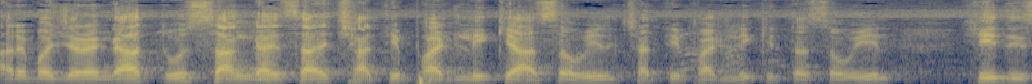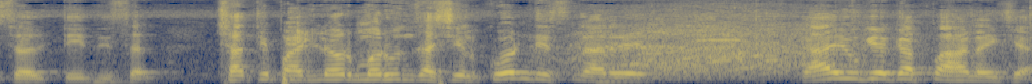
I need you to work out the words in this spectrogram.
अरे बजरंगा तूच सांगायचा छाती फाडली की असं होईल छाती फाडली की तसं होईल ही दिसल ती दिसल. छाती फाडल्यावर मरून जाशील. कोण दिसणार आहे? काय उगे गप्पा हाणायच्या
